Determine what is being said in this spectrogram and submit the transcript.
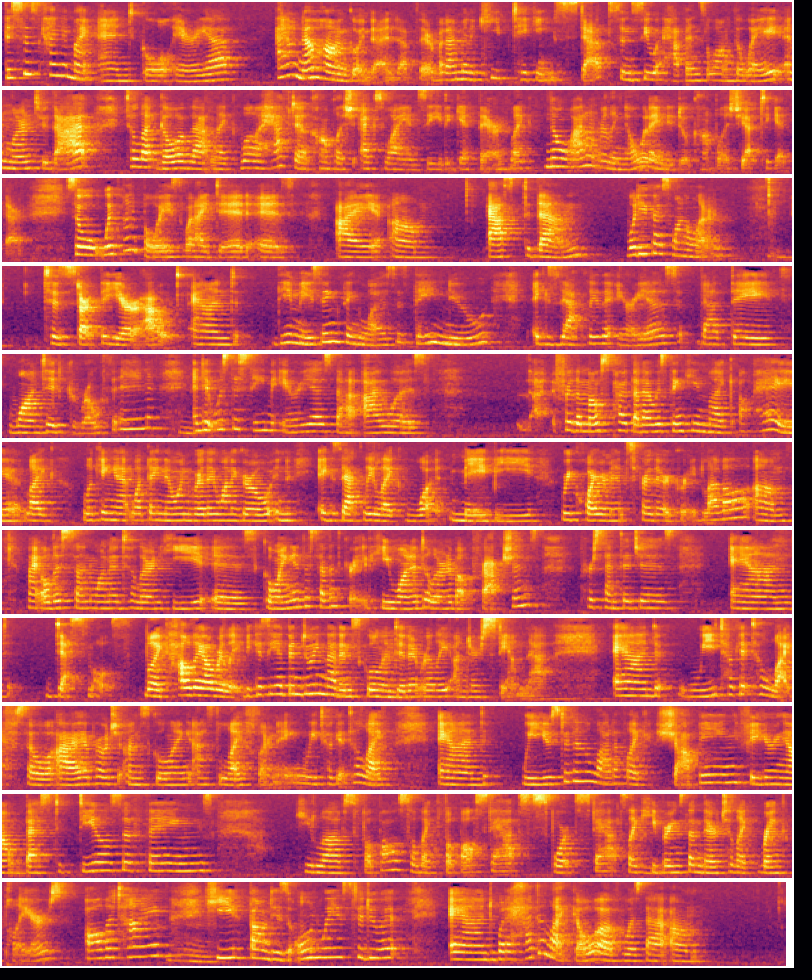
this is kind of my end goal area I don't know how I'm going to end up there, but I'm going to keep taking steps and see what happens along the way and learn through that to let go of that, like, well, I have to accomplish X, Y, and Z to get there. Like, no, I don't really know what I need to accomplish yet to get there. So, with my boys, what I did is I um, asked them, what do you guys want to learn to start the year out? And the amazing thing was is they knew exactly the areas that they wanted growth in mm-hmm. and it was the same areas that i was for the most part that i was thinking like okay like looking at what they know and where they want to grow and exactly like what may be requirements for their grade level um, my oldest son wanted to learn he is going into seventh grade he wanted to learn about fractions percentages and decimals, like how they all relate, because he had been doing that in school and didn't really understand that. And we took it to life. So I approach unschooling as life learning. We took it to life and we used it in a lot of like shopping, figuring out best deals of things. He loves football, so like football stats, sports stats, like he mm. brings them there to like rank players all the time. Mm. He found his own ways to do it. And what I had to let go of was that um,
